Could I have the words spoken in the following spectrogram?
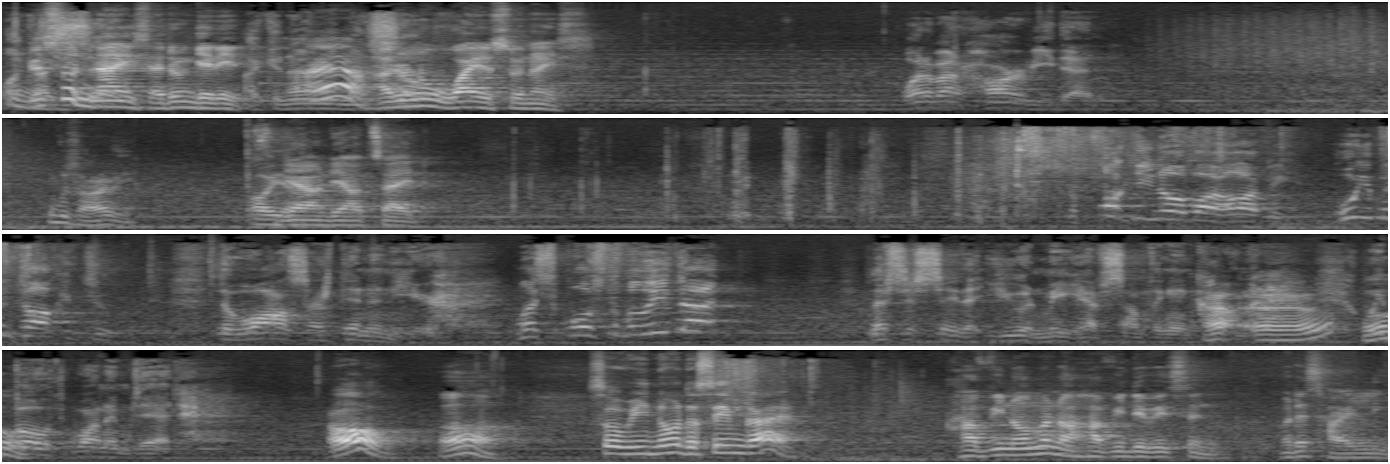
Like You're I so said, nice. I don't get it. I can handle myself. I don't know why you're so nice. What about Harvey then? Who's Harvey? Oh Yeah, yeah. on the outside. The fuck do you know about Harvey? Who you been talking to? The walls are thin in here. Am I supposed to believe that? Let's just say that you and me have something in common. Uh-oh. We Oh. both want him dead. Oh, Oh. So we know the same guy. Harvey Norman or Harvey Davidson? Oh, that's Harley,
